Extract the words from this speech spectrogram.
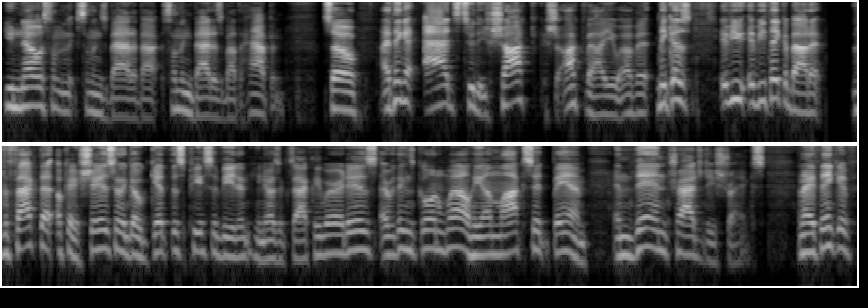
you know something something's bad about something bad is about to happen. So I think it adds to the shock shock value of it because if you if you think about it, the fact that okay, Shay is going to go get this piece of Eden. He knows exactly where it is. Everything's going well. He unlocks it. Bam, and then tragedy strikes. And I think if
